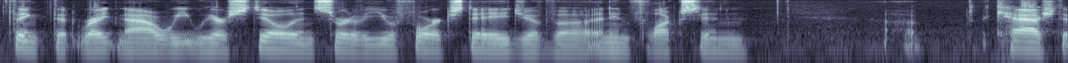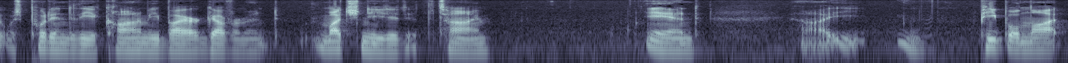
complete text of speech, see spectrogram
think that right now we, we are still in sort of a euphoric stage of uh, an influx in uh, cash that was put into the economy by our government, much needed at the time, and uh, people not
